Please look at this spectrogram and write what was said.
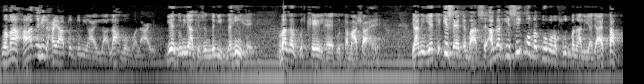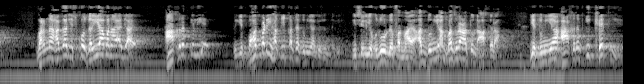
الدنیا وما ہاد ہل حیات الدنیا اللہ یہ دنیا کی زندگی نہیں ہے، مگر کچھ کھیل ہے، کچھ تماشا ہے۔ یعنی یہ کہ اس اعتبار سے اگر اسی کو مطلوب و مقصود بنا لیا جائے تب، ورنہ اگر اس کو ذریعہ بنایا جائے آخرت کے لیے، تو یہ بہت بڑی حقیقت ہے دنیا کی زندگی۔ اسی لیے حضور نے فرمایا اد دنیا مزرعت الاخرہ۔ یہ دنیا آخرت کی کھیتی ہے۔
